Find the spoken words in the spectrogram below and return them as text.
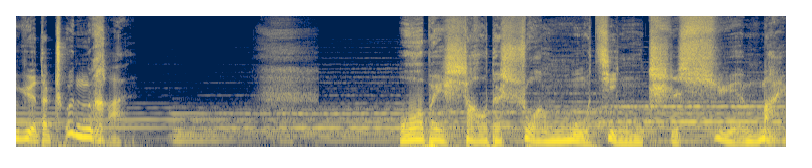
月的春寒。我被烧得双目尽赤，血脉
